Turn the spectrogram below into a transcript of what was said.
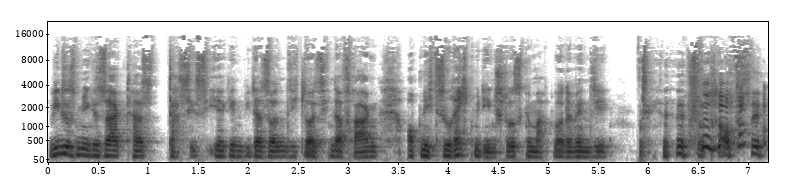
wie du es mir gesagt hast, das ist irgendwie, da sollen sich Leute hinterfragen, ob nicht zu Recht mit ihnen Schluss gemacht wurde, wenn sie so drauf sind.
